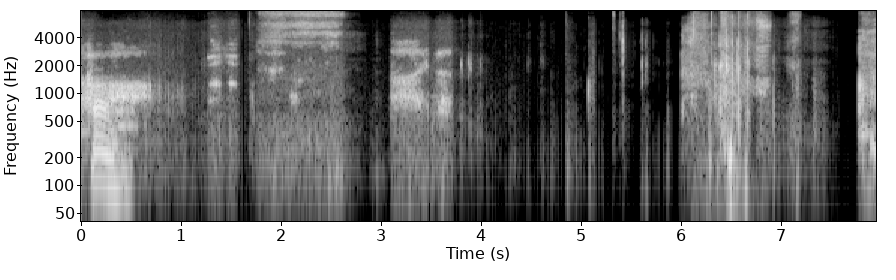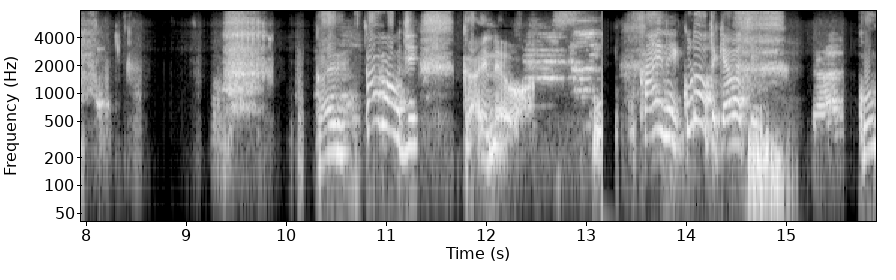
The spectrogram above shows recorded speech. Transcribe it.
हा. काय रे? काय भाऊजी? काय नाही हो. काय नाही कुठं होते केव्हाची? कोण?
